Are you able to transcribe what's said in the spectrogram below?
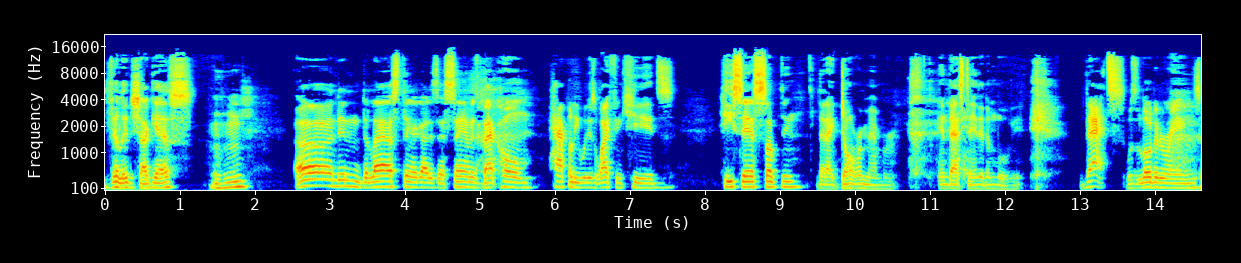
village, I guess. Mm-hmm. Uh, and then the last thing I got is that Sam is back home happily with his wife and kids. He says something that I don't remember, and that's the end of the movie. That's was Lord of the Rings,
